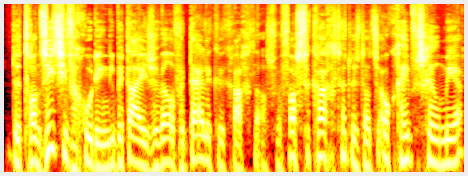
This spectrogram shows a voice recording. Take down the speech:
De transitievergoeding die betaal je zowel voor tijdelijke krachten als voor vaste krachten. Dus dat is ook geen verschil meer.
